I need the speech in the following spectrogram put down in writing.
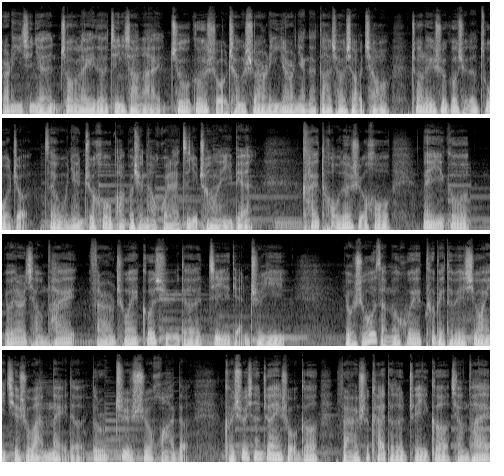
二零一七年，赵雷的《静下来》这首歌首唱是二零一二年的《大乔小乔》，赵雷是歌曲的作者，在五年之后把歌曲拿回来自己唱了一遍。开头的时候，那一个有点抢拍，反而成为歌曲的记忆点之一。有时候咱们会特别特别希望一切是完美的，都是制式化的。可是像这样一首歌，反而是开头的这一个抢拍，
